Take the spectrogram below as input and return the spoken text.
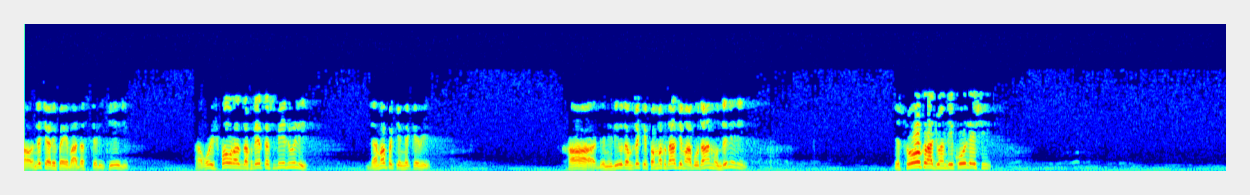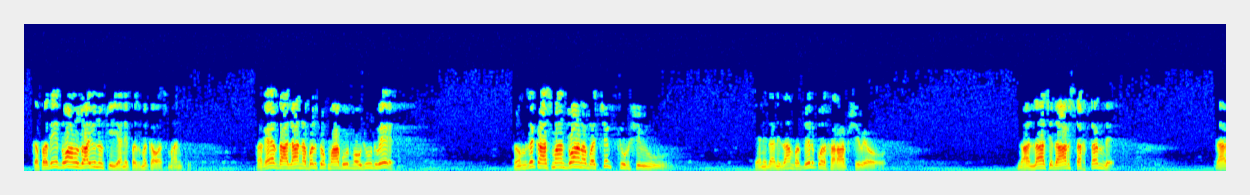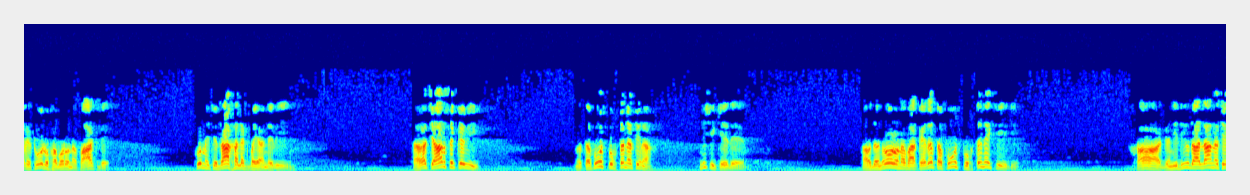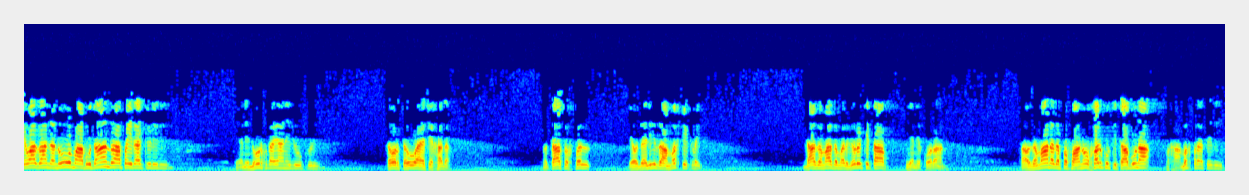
او نه چېرې په عبادت ستړي کیږي هغوی شپه ورځ د خدای تسبیح لولي دمه پکې نه کوي ها ګنې دیو د مځکې په مخ داسې معبودان موندلي دي چې څوک را ژوندي کولی شي که په دې دواړو ځایونو کې یعنی په ځمکه او اسمان کې بغیر د الله نه بل څوک معبود موجود وي هم ځکه اسمان دواړه به چک چور شوي وو یعنی دا نظام به بالکل خراب شوی و نو الله چې د عرش تختن دی دا غي ټولو خبرو نه پاک دی کومې چې دا خلک بیانوي هغه چې ارس کوي نو تفوس پختنه تینا نشي کېده او د نورو نه باقاعده تفوس پختنه کیږي ها غنی دیو د الله نه سیوا ځان له نور معبودان را پیدا کړی دي یعنی نور خدایان جوړ کړی ته ورته ووایه چې ښه ده نو تاسو خپل یو دلیل را مخکې کړئ دا زما د ملګرو کتاب یعنی قرآن او زمانه د پخوانو خلکو کتابونه مخامخ پراته دي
